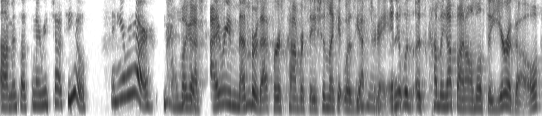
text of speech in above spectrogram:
Um, and so that's when I reached out to you and here we are. oh my gosh. I remember that first conversation like it was mm-hmm. yesterday. Mm-hmm. And it was it's coming up on almost a year ago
